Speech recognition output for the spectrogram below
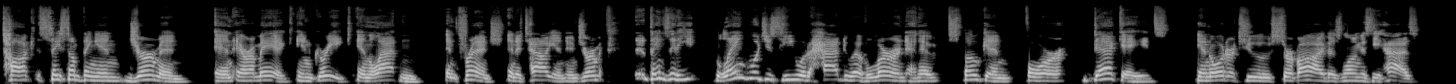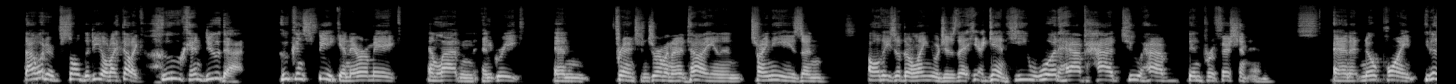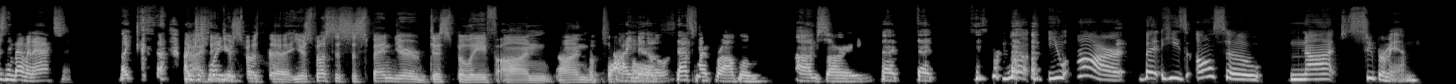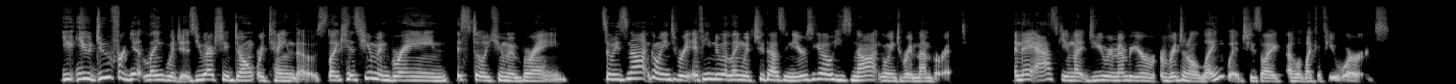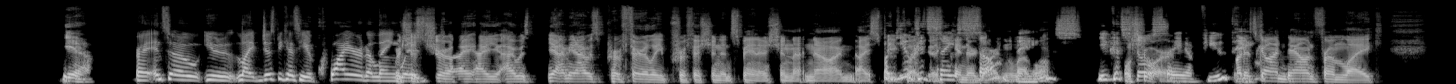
talk, say something in German, in Aramaic, in Greek, in Latin, in French, in Italian, in German, things that he languages he would have had to have learned and have spoken for decades in order to survive as long as he has that would have sold the deal like that. Like, who can do that? Who can speak in Aramaic and Latin and Greek and French and German and Italian and Chinese and all these other languages that he, again, he would have had to have been proficient in. And at no point, he doesn't even have an accent. Like, I'm just I think you're supposed to, you're supposed to suspend your disbelief on, on the plot. I know. Holes. That's my problem. I'm sorry. That, that. well, you are, but he's also not Superman you, you do forget languages. You actually don't retain those. Like his human brain is still a human brain. So he's not going to, re- if he knew a language 2000 years ago, he's not going to remember it. And they ask him, like, do you remember your original language? He's like, oh, like a few words. Yeah. Right. And so you like, just because he acquired a language. Which is true. I, I, I was, yeah, I mean, I was pro- fairly proficient in Spanish and now I'm, I speak but you like could say kindergarten level. You could well, still sure. say a few things. But it's gone down from like,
